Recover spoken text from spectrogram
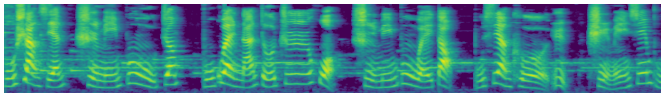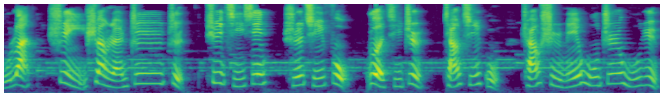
不尚贤，使民不争；不贵难得之货，使民不为盗；不陷可欲，使民心不乱。是以圣人之治，虚其心，实其腹，弱其志，强其骨，常使民无知无欲，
